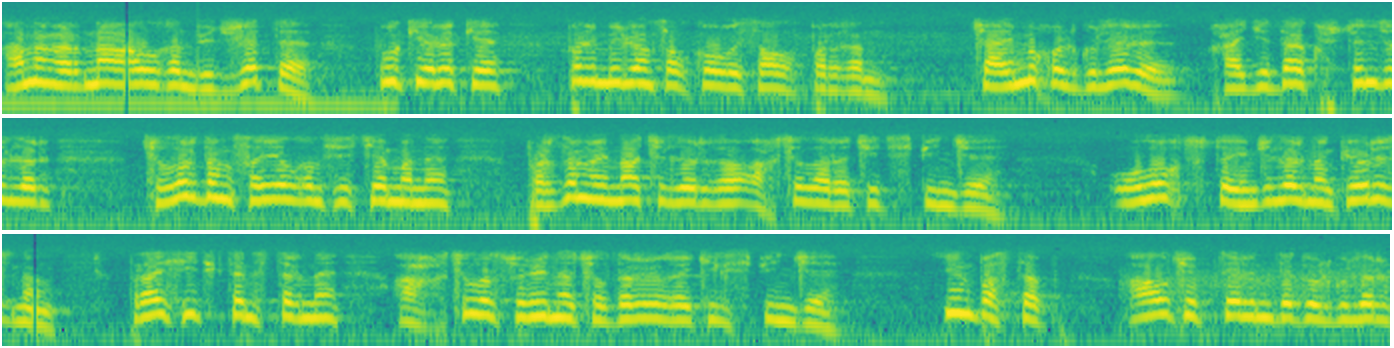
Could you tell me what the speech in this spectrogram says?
Аның арна алған бюджеті пу кереке 1 миллион салковый салық барған. Чаймық үлгілері, қайдида күстензілер, чылырдан сайылған системаны пырзың айначыларға ақшылары жетіспинже. Олық тұста имжилерінің көрізінің прайс хитіктеністеріні ақшылы сүрені бастап, ал чөптеріндегі үлгілер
